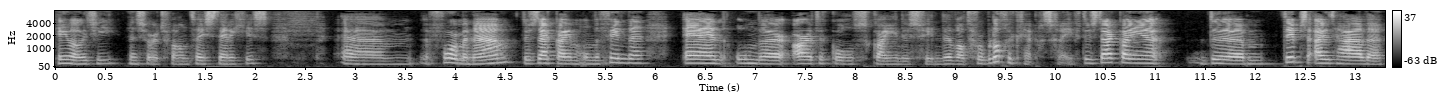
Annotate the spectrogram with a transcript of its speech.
Emoji, een soort van twee sterretjes. Um, voor mijn naam. Dus daar kan je hem onder vinden. En onder articles kan je dus vinden wat voor blog ik heb geschreven. Dus daar kan je de tips uithalen.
